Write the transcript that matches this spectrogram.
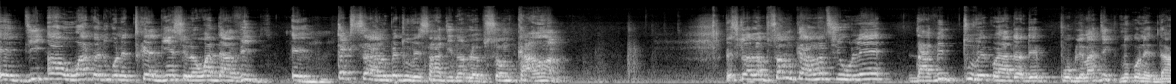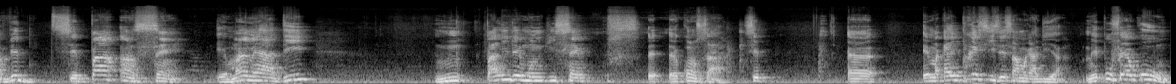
e di an wak ke nou konen tre bien se le wak David. E mm-hmm. tek sa nou pe touve sa an di dan l'Opsom 40. Peske l'Opsom 40 si ou le David touve kon yon de problematik. Nou konen David, se pa ansen. E man men a di, pali de moun ki sen konsa. Se, e maka yi prezise sa mga di ya. Me pou fè kou,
